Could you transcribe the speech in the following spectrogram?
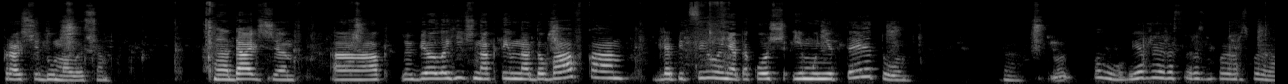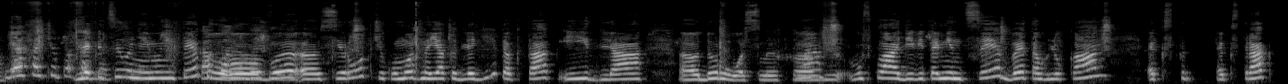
краще думалося. Далі. Біологічно активна добавка для підсилення також імунітету. Да. Ну, Я вже роз, роз- розповіла. Я хочу показать. Для підсилення імунітету о, в е, сиропчику можна як і для діток, так і для е, дорослих. Е, Маш. У складі вітамін С, бета-глюкан, екстракт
